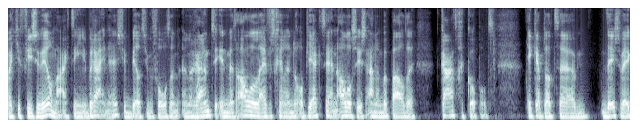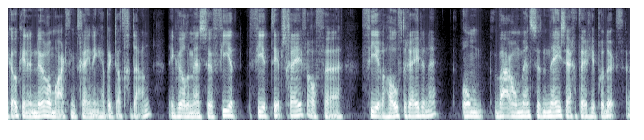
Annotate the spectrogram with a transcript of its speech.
wat je visueel maakt in je brein. Hè. Dus je beeldt je bijvoorbeeld een, een ruimte in met allerlei verschillende objecten en alles is aan een bepaalde kaart gekoppeld. Ik heb dat ehm, deze week ook in een neuromarketing training heb ik dat gedaan. Ik wilde mensen vier, vier tips geven of eh, vier hoofdredenen om waarom mensen nee zeggen tegen je product. Hè.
